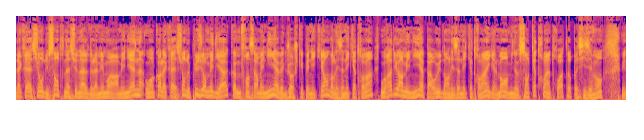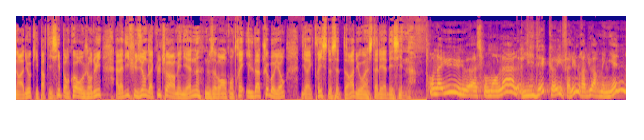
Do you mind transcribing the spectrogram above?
la création du Centre national de la mémoire arménienne ou encore la création de plusieurs médias comme France Arménie avec Georges Kepenikian dans les années 80 ou Radio Arménie apparu dans les années 80 également en 1983 très précisément. Une radio qui participe encore aujourd'hui à la diffusion de la culture arménienne. Nous avons rencontré Hilda Choboyan, directrice de cette radio installée à Dessine. On a eu à ce moment-là l'idée qu'il fallait une radio arménienne,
